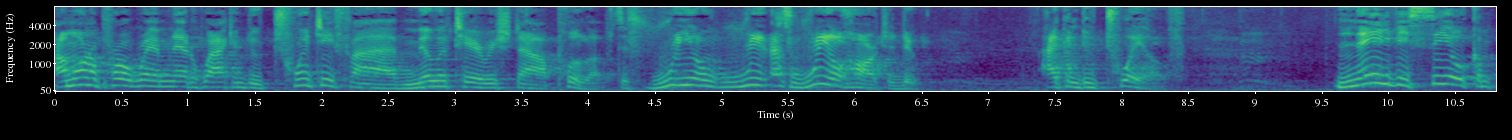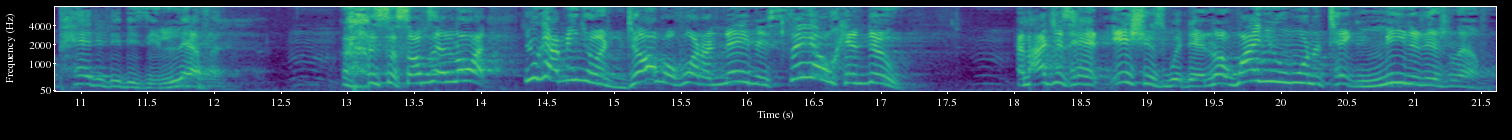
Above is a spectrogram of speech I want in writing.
I'm on a program now where I can do 25 military style pull ups. It's real, real, that's real hard to do. I can do 12. Navy SEAL competitive is 11. so, so I'm saying, Lord, you got me doing double what a Navy SEAL can do. And I just had issues with that. Lord, why you want to take me to this level?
